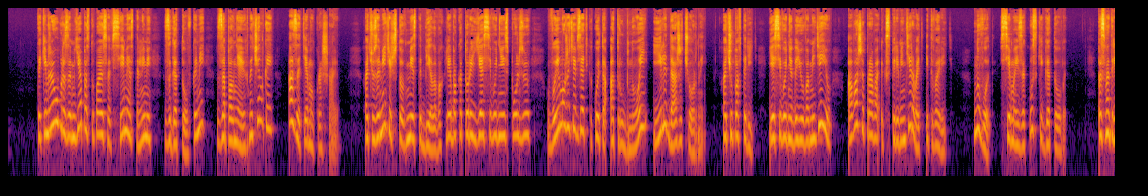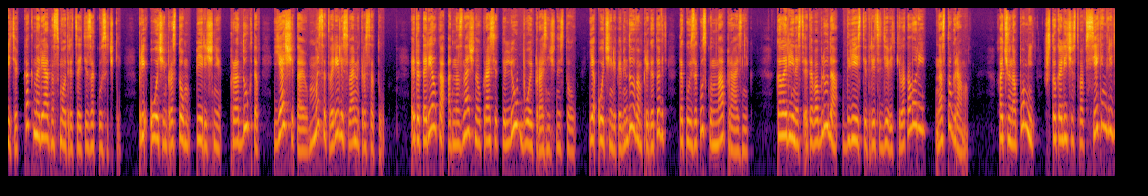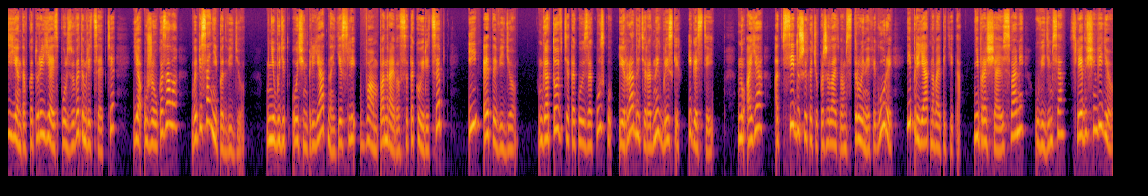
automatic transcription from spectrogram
Таким же образом я поступаю со всеми остальными заготовками, заполняю их начинкой, а затем украшаю. Хочу заметить, что вместо белого хлеба, который я сегодня использую, вы можете взять какой-то отрубной или даже черный. Хочу повторить, я сегодня даю вам идею, а ваше право экспериментировать и творить. Ну вот, все мои закуски готовы. Посмотрите, как нарядно смотрятся эти закусочки. При очень простом перечне продуктов, я считаю, мы сотворили с вами красоту. Эта тарелка однозначно украсит любой праздничный стол. Я очень рекомендую вам приготовить такую закуску на праздник. Калорийность этого блюда 239 килокалорий на 100 граммов. Хочу напомнить, что количество всех ингредиентов, которые я использую в этом рецепте, я уже указала в описании под видео. Мне будет очень приятно, если вам понравился такой рецепт и это видео. Готовьте такую закуску и радуйте родных, близких и гостей. Ну а я от всей души хочу пожелать вам стройной фигуры и приятного аппетита. Не прощаюсь с вами, увидимся в следующем видео.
